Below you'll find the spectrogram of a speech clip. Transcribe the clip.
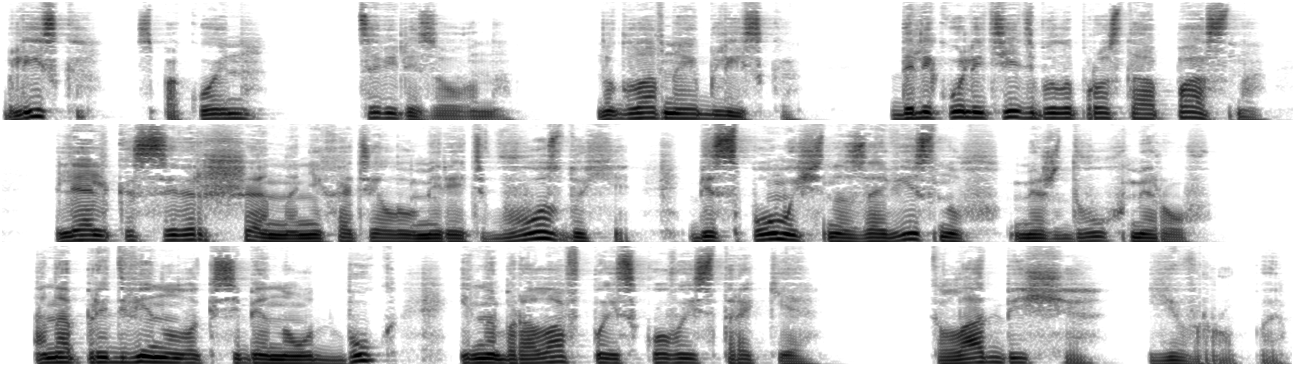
Близко, спокойно, цивилизованно. Но главное — близко. Далеко лететь было просто опасно. Лялька совершенно не хотела умереть в воздухе, беспомощно зависнув между двух миров. Она придвинула к себе ноутбук и набрала в поисковой строке «Кладбище Европы».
